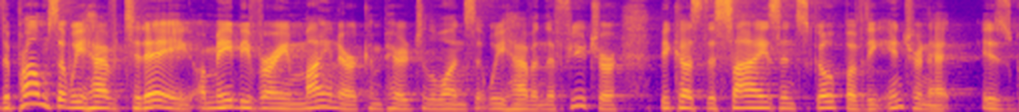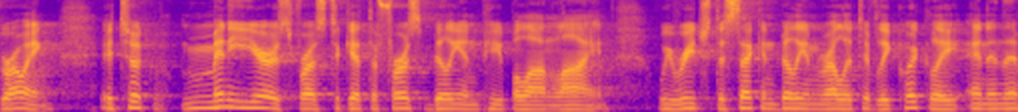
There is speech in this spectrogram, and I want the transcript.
The problems that we have today are maybe very minor compared to the ones that we have in the future because the size and scope of the internet is growing. It took many years for us to get the first billion people online. We reached the second billion relatively quickly, and in the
